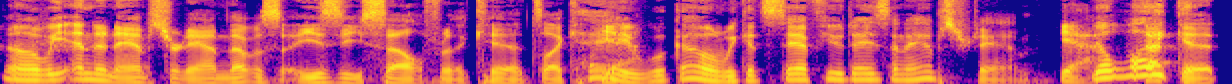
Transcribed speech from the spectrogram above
No, we end in Amsterdam. That was an easy sell for the kids. Like, hey, Yeah. we'll go and we could stay a few days in Amsterdam. Yeah, You'll like it.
